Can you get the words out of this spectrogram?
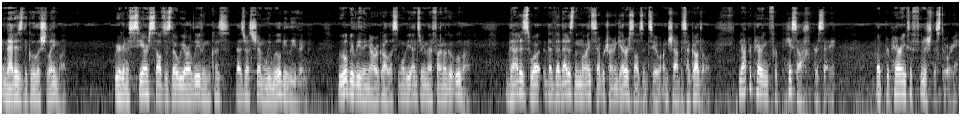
and that is the Geula Shlema. We are going to see ourselves as though we are leaving, because Bezras Hashem, we will be leaving we will be leaving our galus and we'll be entering that final geula. That is what that, that, that is the mindset we're trying to get ourselves into on Shabbos Hagadol. Not preparing for Pesach per se, but preparing to finish the story.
